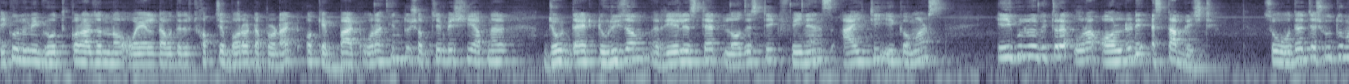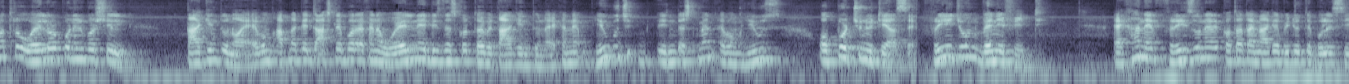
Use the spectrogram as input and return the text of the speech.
ইকোনমি গ্রোথ করার জন্য ওয়েলটা ওদের সবচেয়ে বড় একটা প্রোডাক্ট ওকে বাট ওরা কিন্তু সবচেয়ে বেশি আপনার জোর দেয় tourism real estate logistic finance IT E commerce এইগুলোর ভিতরে ওরা অলরেডি এস্টাবলিশড সো ওদের যে শুধুমাত্র ওয়েলের উপর নির্ভরশীল তা কিন্তু নয়। এবং আপনাকে আসলে পরে এখানে ওয়েল নিয়ে বিজনেস করতে হবে তা কিন্তু নয় এখানে হিউজ ইনভেস্টমেন্ট এবং হিউজ অপরচুনিটি আছে। ফ্রি জোন বেনিফিট এখানে ফ্রি জোনের কথাটা আমি আগের ভিডিওতে বলেছি।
